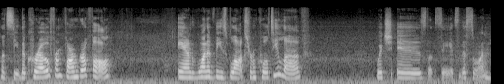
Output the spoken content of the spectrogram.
let's see, the crow from Farm Girl Fall and one of these blocks from Quilty Love, which is, let's see, it's this one.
